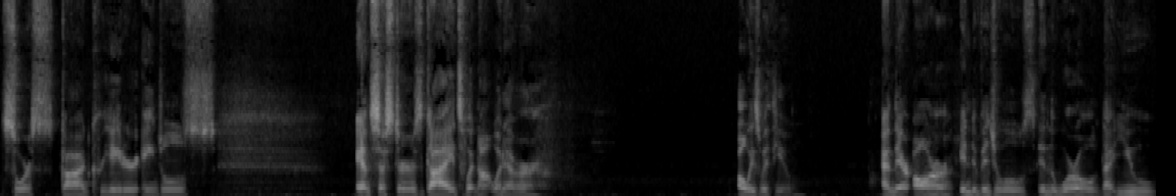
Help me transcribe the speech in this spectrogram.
source, God, creator, angels, ancestors, guides, whatnot, whatever, always with you. And there are individuals in the world that you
